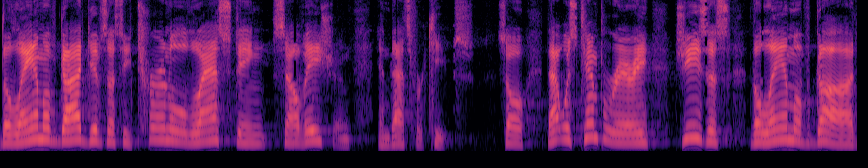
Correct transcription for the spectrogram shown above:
the Lamb of God, gives us eternal, lasting salvation, and that's for keeps. So that was temporary. Jesus, the Lamb of God,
